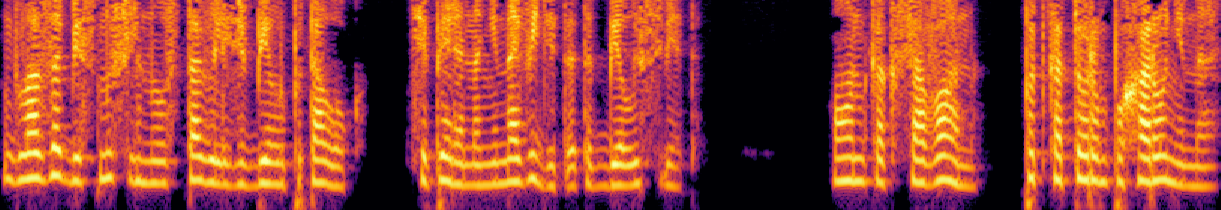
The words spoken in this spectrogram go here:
Глаза бессмысленно уставились в белый потолок. Теперь она ненавидит этот белый свет. Он как саван, под которым похоронена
